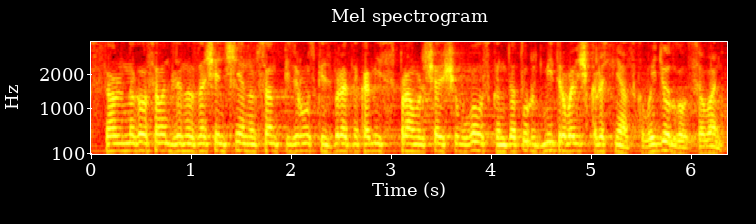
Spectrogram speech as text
Ставлю на голосование для назначения членом Санкт-Петербургской избирательной комиссии с правом решающего голоса кандидатуру Дмитрия Валерьевича Краснянского. Идет голосование.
